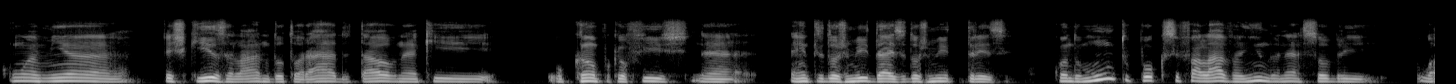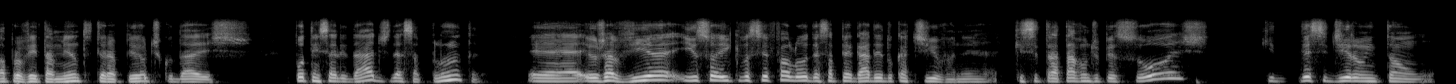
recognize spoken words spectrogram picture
com a minha pesquisa lá no doutorado e tal, né? Que o campo que eu fiz, né? Entre 2010 e 2013, quando muito pouco se falava ainda, né? Sobre o aproveitamento terapêutico das potencialidades dessa planta, é, eu já via isso aí que você falou, dessa pegada educativa, né? que se tratavam de pessoas que decidiram, então,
